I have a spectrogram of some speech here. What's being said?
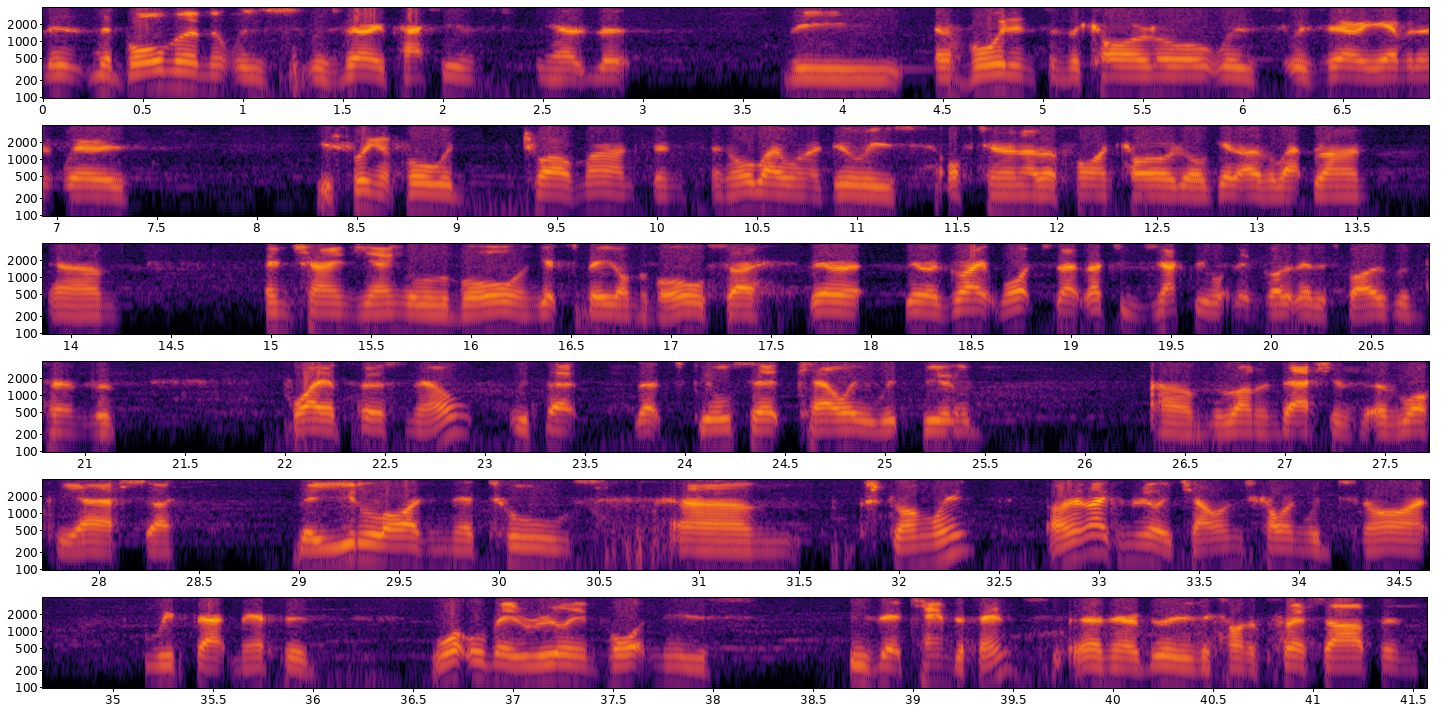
the, the ball movement was, was very passive. You know, the the avoidance of the corridor was, was very evident. Whereas you swing it forward 12 months, and, and all they want to do is off turnover, find corridor, get overlap run. Um, and change the angle of the ball and get speed on the ball. So they're a, they're a great watch. That that's exactly what they've got at their disposal in terms of player personnel with that that skill set. Kelly Whitfield, um, the run and dash of, of Lachie Ash. So they're utilising their tools um, strongly. I think they can really challenge Collingwood tonight with that method. What will be really important is is their team defence and their ability to kind of press up and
